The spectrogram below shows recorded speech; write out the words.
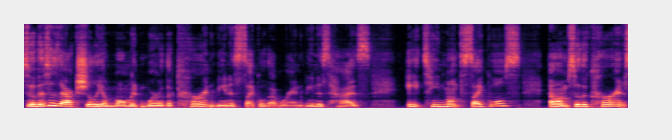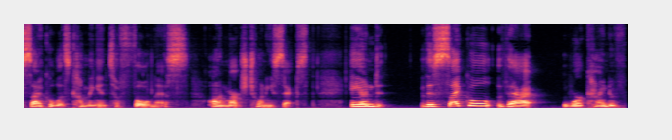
So, this is actually a moment where the current Venus cycle that we're in, Venus has 18 month cycles. Um, so, the current cycle is coming into fullness on March 26th. And this cycle that we're kind of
